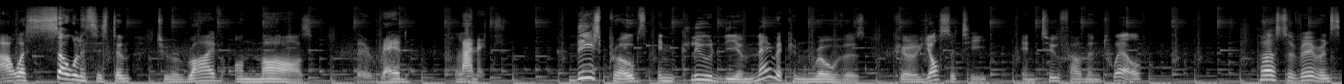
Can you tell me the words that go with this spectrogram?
our solar system to arrive on Mars, the red planet. These probes include the American rovers Curiosity in 2012, Perseverance,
